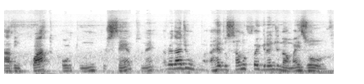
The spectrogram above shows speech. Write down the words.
estava em 4,1%, né? Na verdade, a redução não foi grande não, mas houve.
